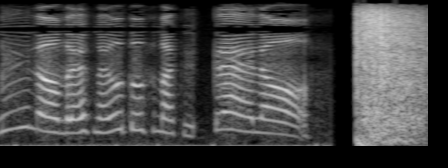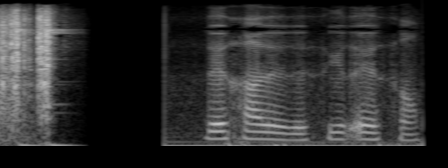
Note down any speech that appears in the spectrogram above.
Mi nombre es Naruto Uzumaki, créelo. Deja de decir eso.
